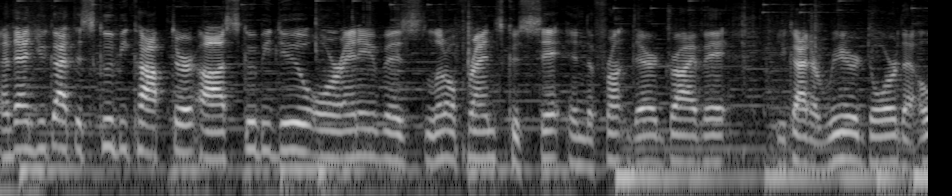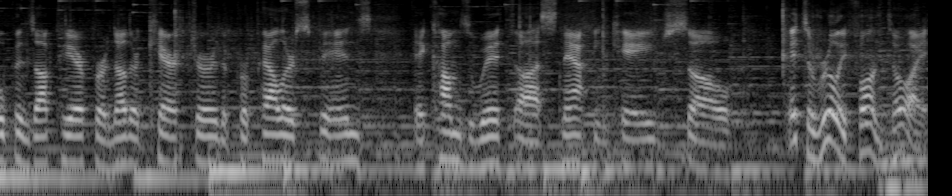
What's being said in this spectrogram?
And then you got the Scooby Copter. Uh, Scooby-Doo or any of his little friends could sit in the front there, drive it. You got a rear door that opens up here for another character. The propeller spins. It comes with a snapping cage, so it's a really fun toy.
